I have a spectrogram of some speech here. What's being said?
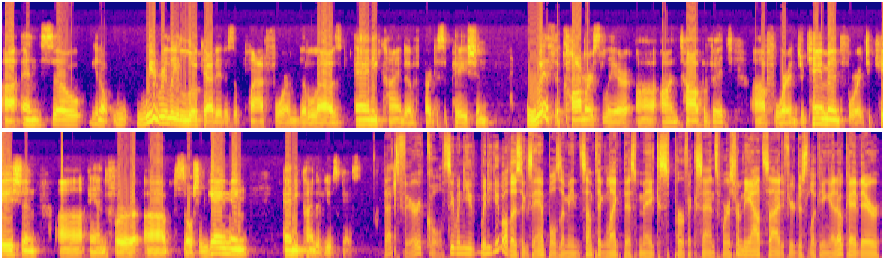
Uh, and so, you know, we really look at it as a platform that allows any kind of participation with a commerce layer uh, on top of it uh, for entertainment, for education, uh, and for uh, social gaming, any kind of use case. That's very cool. See, when you when you give all those examples, I mean, something like this makes perfect sense. Whereas from the outside, if you're just looking at okay, they're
